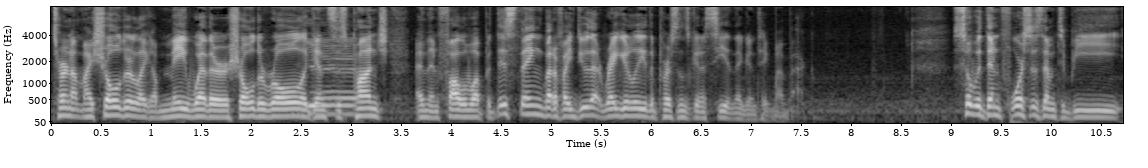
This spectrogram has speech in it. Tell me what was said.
turn up my shoulder like a mayweather shoulder roll against this punch and then follow up with this thing. But if i do that regularly the person's going to see it and they're going to take my back. So it then forces them to be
